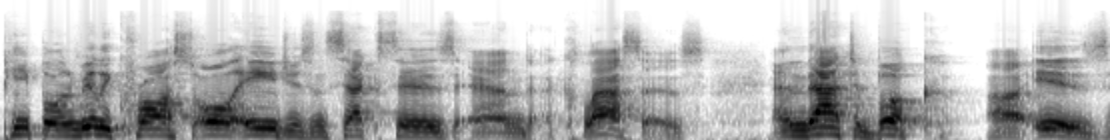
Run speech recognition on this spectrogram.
people and really crossed all ages and sexes and classes. And that book uh, is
